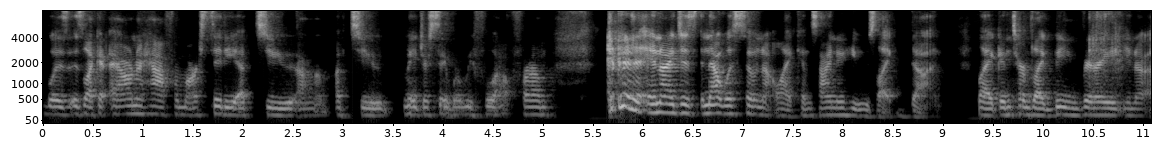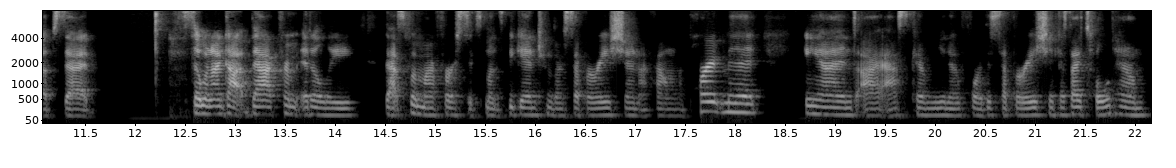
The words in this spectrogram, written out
was is like an hour and a half from our city up to um, up to major city where we flew out from. and I just and that was so not like him. So I knew he was like done. Like in terms like being very, you know, upset. So when I got back from Italy, that's when my first six months began in terms of separation. I found an apartment and I asked him, you know, for the separation because I told him,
